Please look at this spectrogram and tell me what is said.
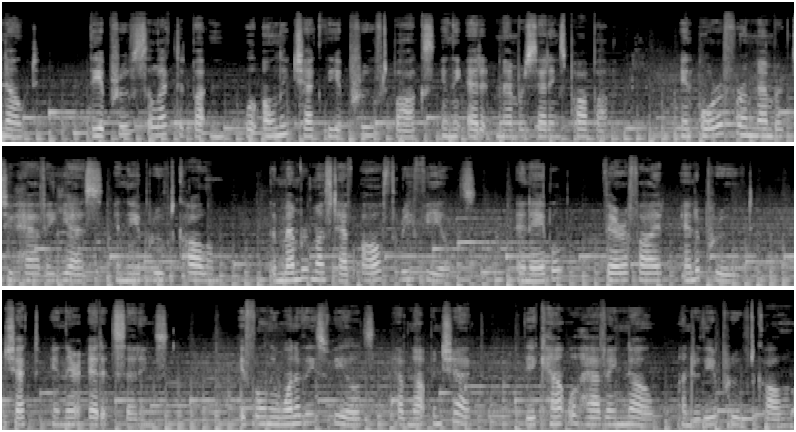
Note: The Approve Selected button will only check the Approved box in the Edit Member Settings pop-up. In order for a member to have a Yes in the Approved column, the member must have all three fields, Enabled, Verified, and Approved, checked in their Edit settings. If only one of these fields have not been checked, the account will have a No under the Approved column.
